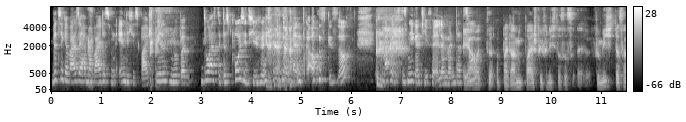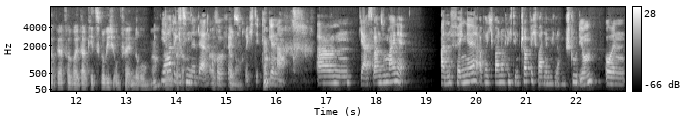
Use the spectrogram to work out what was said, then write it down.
witzigerweise haben wir beide so ein ähnliches Beispiel, nur bei, du hast dir das positive Element rausgesucht. Ich mache jetzt das negative Element dazu. Ja, aber da, bei deinem Beispiel finde ich, das ist äh, für mich deshalb wertvoll, weil da geht es wirklich um Veränderung. Ne? Ja, Also da das- geht es um eine Lernkurve, also, genau. ist richtig. Hm? Genau. Ähm, ja, es waren so meine Anfänge, aber ich war noch nicht im Job, ich war nämlich noch im Studium und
